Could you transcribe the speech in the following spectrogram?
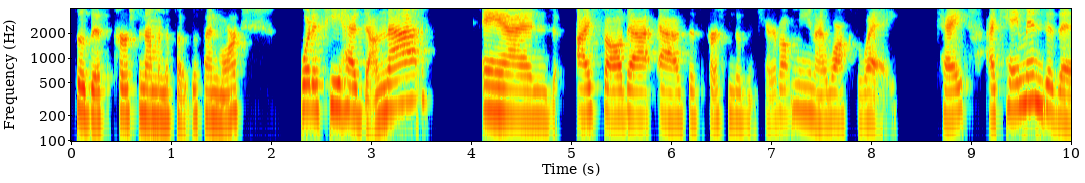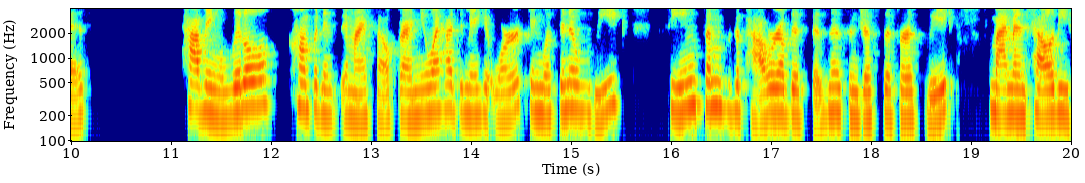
So this person I'm going to focus on more. What if he had done that and I saw that as this person doesn't care about me and I walked away? Okay. I came into this having little confidence in myself, but I knew I had to make it work. And within a week, seeing some of the power of this business in just the first week, my mentality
